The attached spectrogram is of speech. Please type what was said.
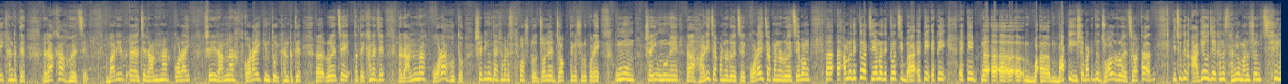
এইখানটাতে রাখা হয়েছে। বাড়ির যে রান্নার কড়াই, সেই রান্নার কড়াই কিন্তু এখানটাতে রয়েছে। অর্থাৎ এখানে যে রান্না করা হতো, সেটি কিন্তু একেবারে স্পষ্ট। জলের জগ থেকে শুরু করে উনুন, সেই উনুনে হাঁড়ি চাপানো রয়েছে, কড়াই চাপানো রয়েছে এবং আমরা দেখতে পাচ্ছি, আমরা দেখতে পাচ্ছি একটি একটি একটি বাটি, সে বাটিতে জল রয়েছে। অর্থাৎ কিছুদিন আগেও যে এখানে স্থানীয় মানুষজন ছিল,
